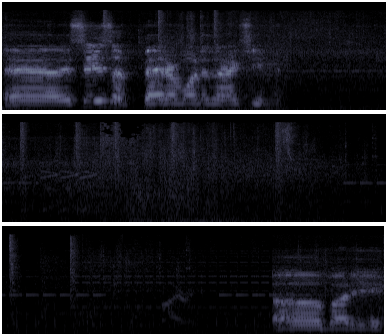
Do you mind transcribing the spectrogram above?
Yeah, this is a better one than actually. Oh, buddy.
